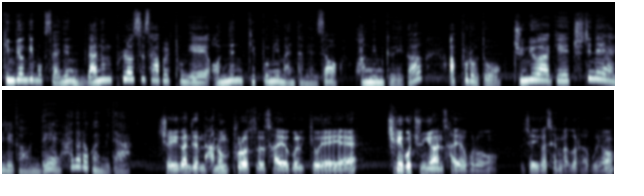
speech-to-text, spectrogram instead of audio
김병기 목사는 나눔 플러스 사업을 통해 얻는 기쁨이 많다면서 광림교회가 앞으로도 중요하게 추진해야 할 일 가운데 하나라고 합니다. 저희가 이제 나눔 플러스 사역을 교회의 최고 중요한 사역으로 저희가 생각을 하고요.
